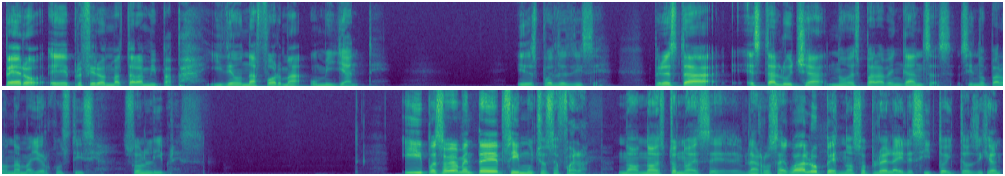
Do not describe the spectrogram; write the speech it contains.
pero eh, prefirieron matar a mi papá y de una forma humillante. Y después les dice, pero esta, esta lucha no es para venganzas, sino para una mayor justicia. Son libres. Y pues obviamente sí, muchos se fueron. No, no, esto no es eh, la Rosa de Guadalupe, no sopló el airecito y todos dijeron,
